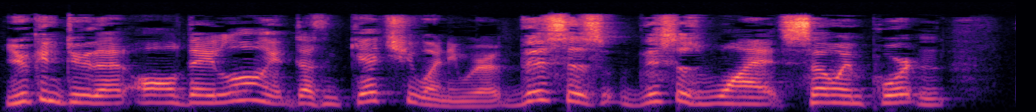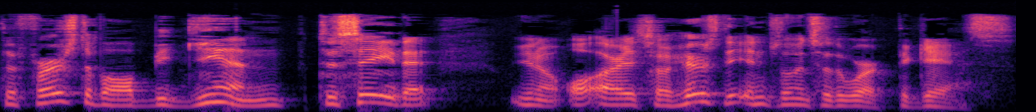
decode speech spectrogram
You can do that all day long. It doesn't get you anywhere. This is this is why it's so important to first of all begin to see that, you know, all right, so here's the influence of the work, the gas.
